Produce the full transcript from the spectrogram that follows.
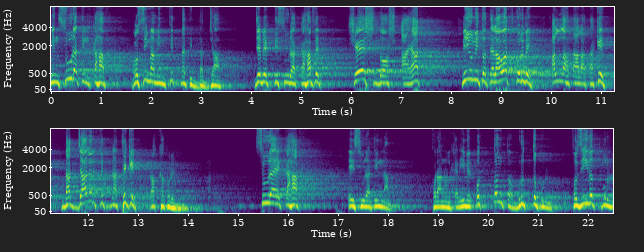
মিন সুরাতিল কাহাফ ওসিমা মিন ফিতনাতিদ দাজ্জাল। যে ব্যক্তি সুরা কাহাফের শেষ দশ আয়াত নিয়মিত তেলাওয়াত করবে, আল্লাহ তালা তাকে দাজ্জালের ফিতনা থেকে রক্ষা করে দেবে সুরায় কাহাফ। এই সুরাটির নাম কোরআনুল করিমের অত্যন্ত গুরুত্বপূর্ণ, ফজিলতপূর্ণ,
